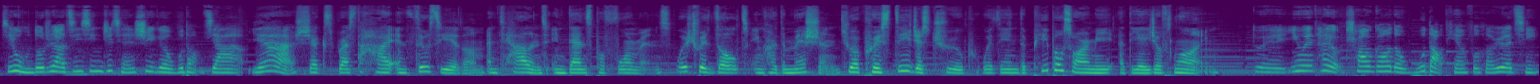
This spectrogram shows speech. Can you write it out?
其实我们都知道，金星之前是一个舞蹈家啊。Yeah, she expressed high enthusiasm and talent in dance performance, which resulted in her admission to a prestigious troupe within the People's Army at the age of nine. 对，因为他有超高的舞蹈天赋和热情，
